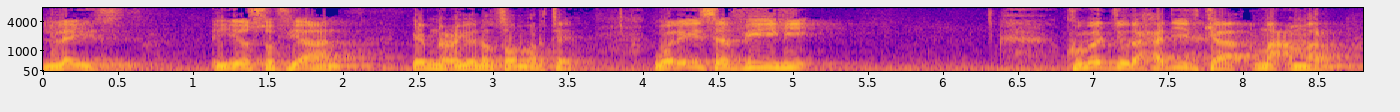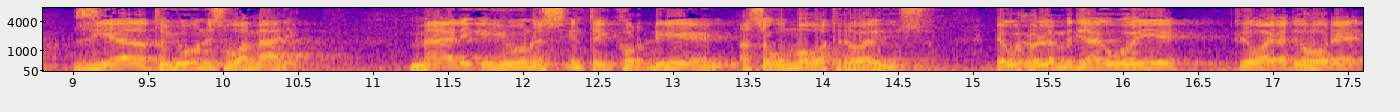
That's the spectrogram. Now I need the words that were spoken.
leyth iyo sufyaan ibnu cuyayna soo marteen walaysa fiihi kuma jiro xadiidka macmar. Ziyaadatu yunis wa maalik maalik iyo yunis intay kordhiyeen asagu ma wata riwaayadiisu. Ee wuxuu la yahay weeye riwaayadii hore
